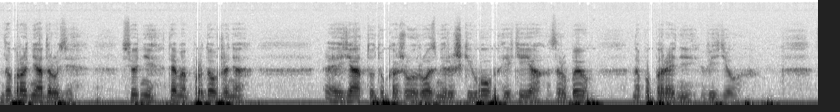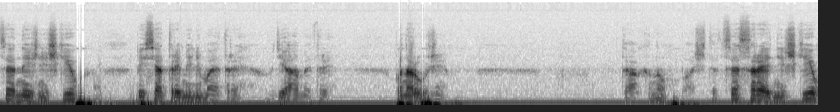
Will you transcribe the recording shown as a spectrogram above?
Доброго дня, друзі. Сьогодні тема продовження. Е, Я тут укажу розміри шківов, які я зробив на попередній відео. Це нижній шків 53 мм в діаметрі по наружі. Так, ну, бачите, це середній шків.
